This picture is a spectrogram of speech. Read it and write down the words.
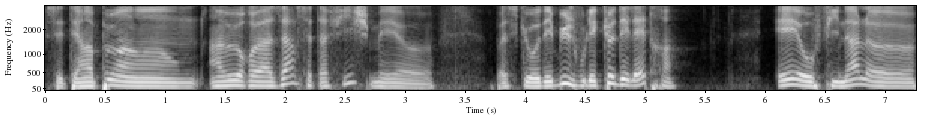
c'était un peu un, un heureux hasard cette affiche, mais parce qu'au début je voulais que des lettres et au final euh,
